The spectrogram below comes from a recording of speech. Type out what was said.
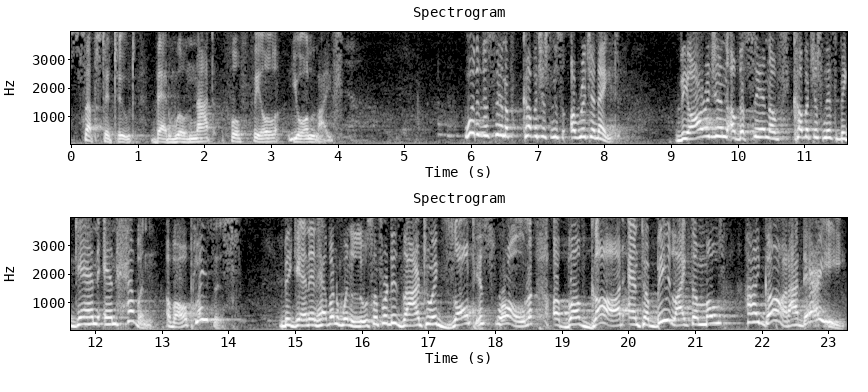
substitute that will not fulfill your life. Where did the sin of covetousness originate? The origin of the sin of covetousness began in heaven, of all places. Began in heaven when Lucifer desired to exalt his throne above God and to be like the most high God. I dare ye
